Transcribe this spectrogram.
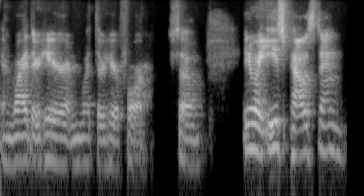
and why they're here and what they're here for. So, anyway, East Palestine,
